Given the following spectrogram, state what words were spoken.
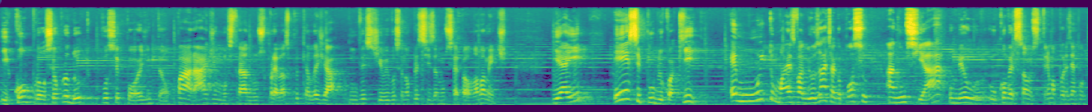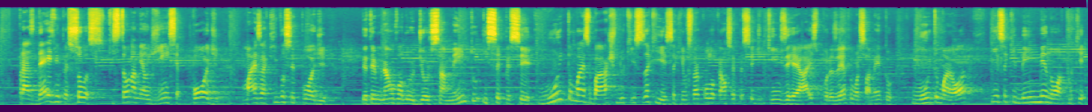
e comprou o seu produto, você pode então parar de mostrar anúncio para elas porque ela já investiu e você não precisa anunciar para ela novamente. E aí, esse público aqui é muito mais valioso. Ah, Tiago, eu posso anunciar o meu o conversão extrema, por exemplo, para as 10 mil pessoas que estão na minha audiência? Pode, mas aqui você pode determinar um valor de orçamento e CPC muito mais baixo do que esses aqui. Esse aqui você vai colocar um CPC de 15 reais, por exemplo, um orçamento muito maior, e esse aqui bem menor, porque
